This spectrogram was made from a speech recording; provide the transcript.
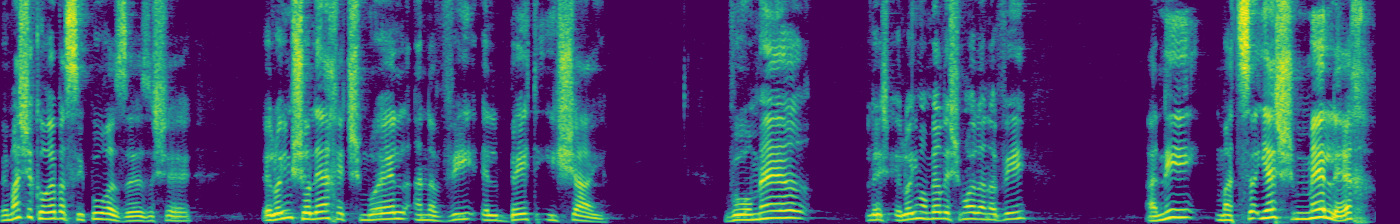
ומה שקורה בסיפור הזה זה שאלוהים שולח את שמואל הנביא אל בית ישי, והוא אומר, אלוהים אומר לשמואל הנביא, אני מצא, יש מלך,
